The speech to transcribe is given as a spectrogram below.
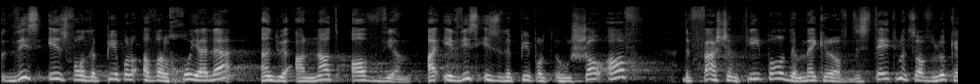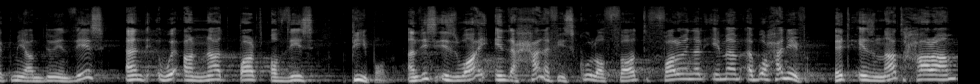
this is for the people of Al-Khuyala and we are not of them. I.e., this is the people who show off the fashion people, the maker of the statements of look at me, I'm doing this, and we are not part of these people. And this is why in the Hanafi school of thought, following al Imam Abu Hanifa, it is not haram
